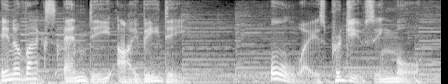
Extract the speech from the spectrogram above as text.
Innovax ND-IBD, always producing more.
